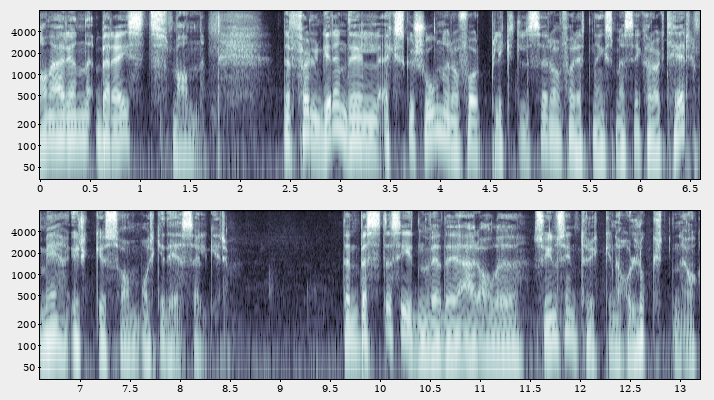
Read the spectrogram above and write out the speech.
Han er en bereist mann. Det følger en del ekskursjoner og forpliktelser av forretningsmessig karakter med yrket som orkideselger. Den beste siden ved det er alle synsinntrykkene og luktene og,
